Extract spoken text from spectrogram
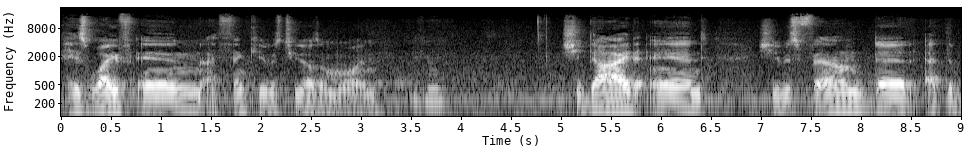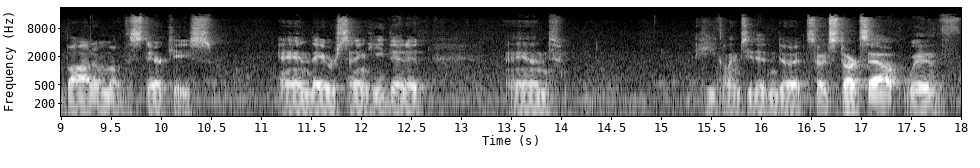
his wife in I think it was 2001 hmm she died and she was found dead at the bottom of the staircase. And they were saying he did it and he claims he didn't do it. So it starts out with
